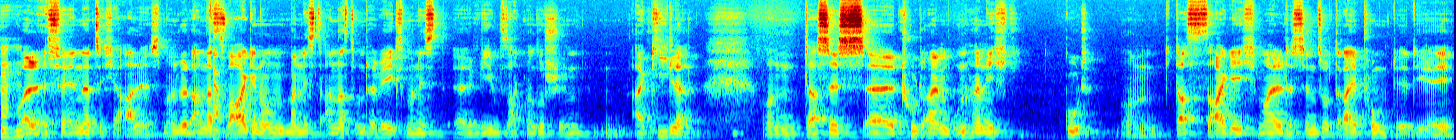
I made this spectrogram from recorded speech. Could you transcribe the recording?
Mhm. Weil es verändert sich ja alles. Man wird anders ja. wahrgenommen, man ist anders unterwegs, man ist, äh, wie sagt man so schön, agiler. Und das ist, äh, tut einem unheimlich gut. Und das sage ich mal, das sind so drei Punkte, die,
